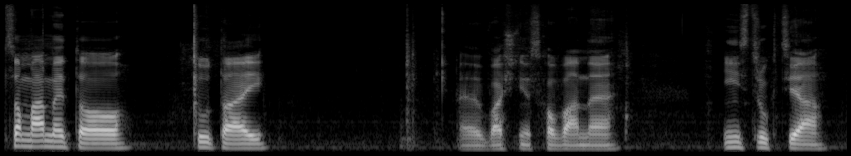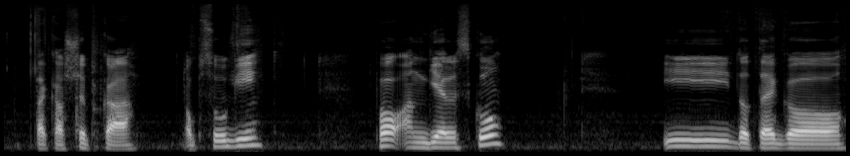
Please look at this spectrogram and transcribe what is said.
Co mamy, to tutaj e, właśnie schowane instrukcja, taka szybka obsługi po angielsku i do tego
